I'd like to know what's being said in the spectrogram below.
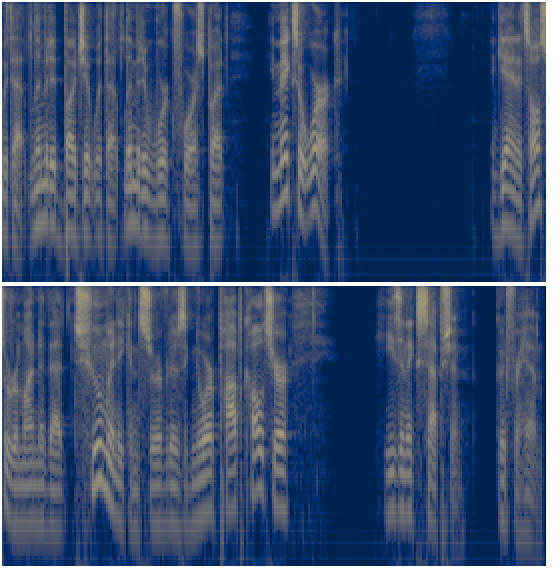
with that limited budget, with that limited workforce, but he makes it work. Again, it's also a reminder that too many conservatives ignore pop culture. He's an exception. Good for him.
